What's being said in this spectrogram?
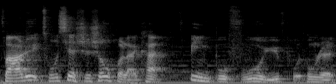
法律从现实生活来看，并不服务于普通人。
